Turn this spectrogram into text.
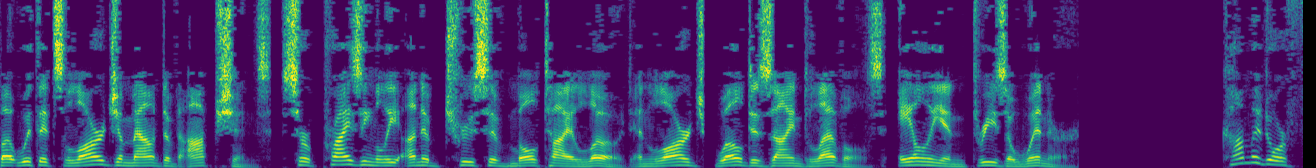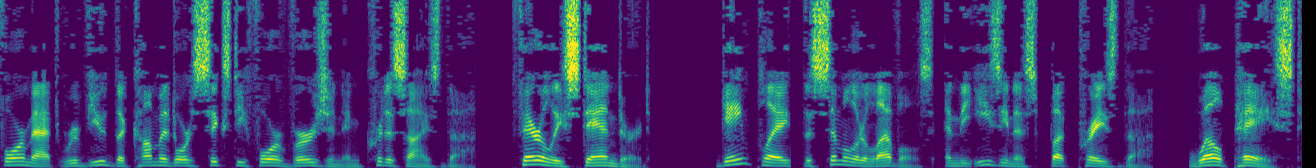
But with its large amount of options, surprisingly unobtrusive multi-load and large, well-designed levels, Alien 3's a winner." Commodore Format reviewed the Commodore 64 version and criticized the «fairly standard» gameplay, the similar levels, and the easiness, but praised the «well-paced»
